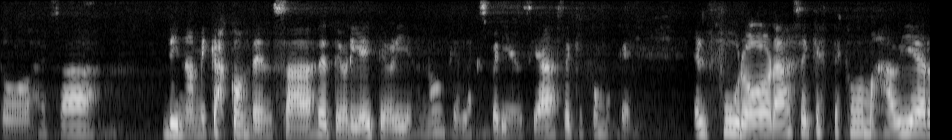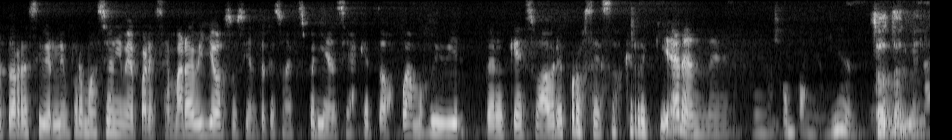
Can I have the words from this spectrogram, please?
todas esas dinámicas condensadas de teoría y teoría, ¿no? Que la experiencia hace que como que el furor hace que estés como más abierto a recibir la información y me parece maravilloso. Siento que son experiencias que todos podemos vivir, pero que eso abre procesos que requieren de un acompañamiento, Totalmente. una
